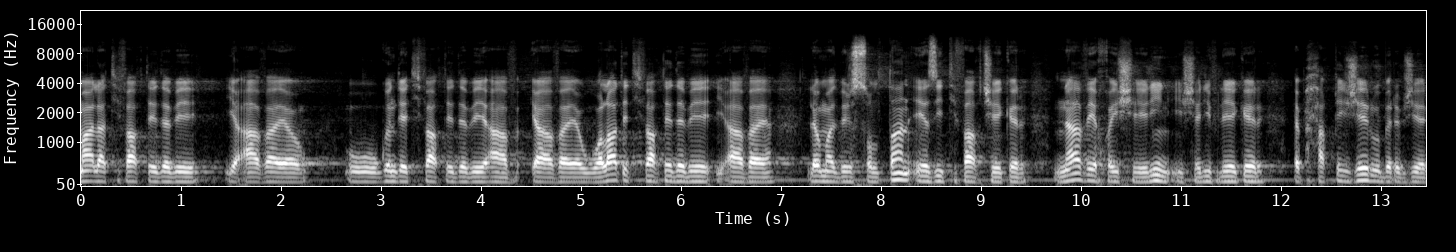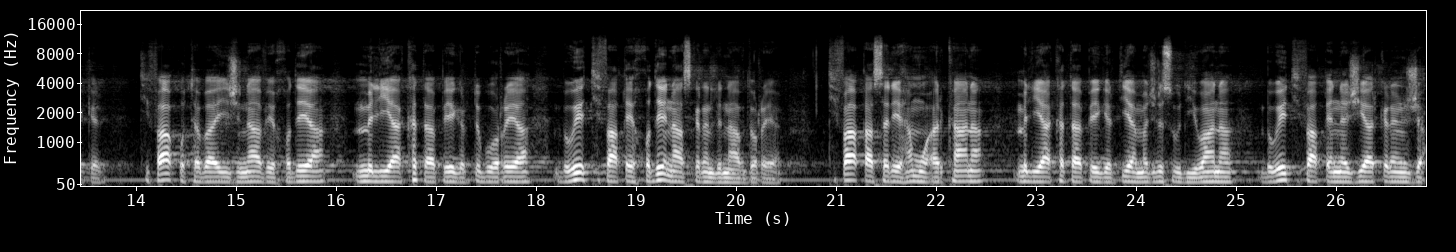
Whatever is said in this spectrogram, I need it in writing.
مالا تیفاق تێ دەبێ یا ئاوایە و و گوندێ تیفاق تێ دەبێ ئاوایە وڵاتی تیفاق تێ دەبێ ئاوایە. لەو مات بێژ سلتان تیفاق چێ کرد. ناوێ خۆی شێرین ئی شەریف لێ کرد. ئەب حەقی ژێر و بربژێر کرد. تیفاق و تەبایی ژناوێ خودەیە ملیاکەتا پێگرتو بۆ ڕێە بوێ تیفاقی خودێ ناسکردن لە ناو دڕێە تیفاقا سەرێ هەموو ئەرکانە ملیاکەتا پێگرتیە مەجلس و دیوانە بوێ تیفاقی نەژیارکردن ژە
